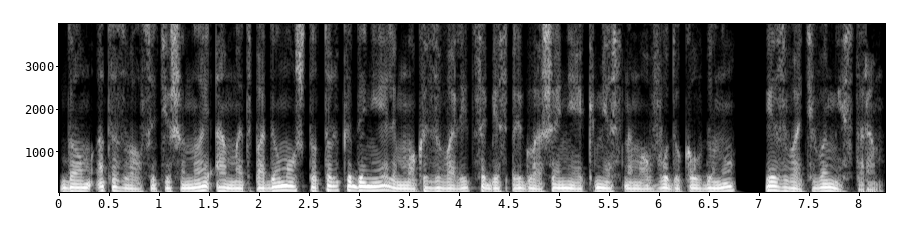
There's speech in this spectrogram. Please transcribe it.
Дом отозвался тишиной, а Мэт подумал, что только Даниэль мог завалиться без приглашения к местному вуду-колдуну и звать его мистером.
